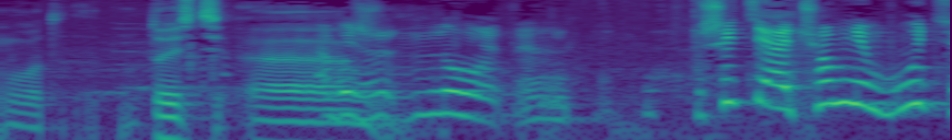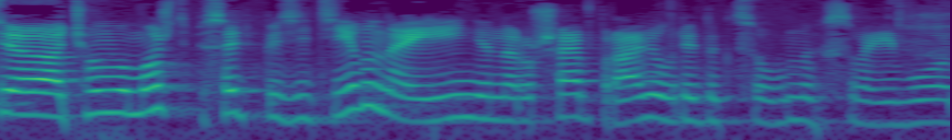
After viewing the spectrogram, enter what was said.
Вот. То есть... Э... А вы же, ну, Пишите о чем-нибудь, э, о чем вы можете писать позитивно и не нарушая правил редакционных своего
